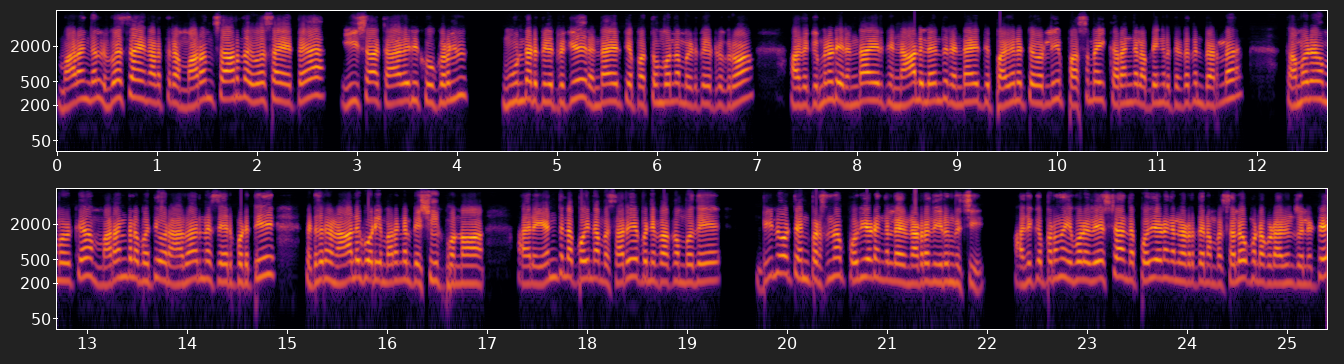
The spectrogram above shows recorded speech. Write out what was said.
மரங்கள் விவசாயம் நடத்துகிற மரம் சார்ந்த விவசாயத்தை ஈஷா, காவேரி கூக்குரல் முன்னெடுத்துக்கிட்டு இருக்கு. 2019ல நம்ம எடுத்துக்கிட்டு இருக்கிறோம். அதுக்கு முன்னாடி 2004லேருந்து 2018 வரலையும் பசுமை கரங்கள் அப்படிங்கிற திட்டத்தின் பேர்ல, தமிழகம் முழுக்க மரங்களை பத்தி ஒரு அவேர்னஸ் ஏற்படுத்தி, கிட்டத்தட்ட நாலு கோடி மரங்கள் டிஸ்ட்ரிபியூட் பண்ணோம். அதுல எண்ட்ல போய் நம்ம சர்வே பண்ணி பார்க்கும்போது, பிலோ 10% தான் பொது இடங்கள்ல நடுறது இருந்துச்சு. அதுக்கப்புறம் தான் இவ்வளவு வேஸ்ட்டாக அந்த பொது இடங்கள் நடுறத நம்ம செலவு பண்ணக்கூடாதுன்னு சொல்லிட்டு,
